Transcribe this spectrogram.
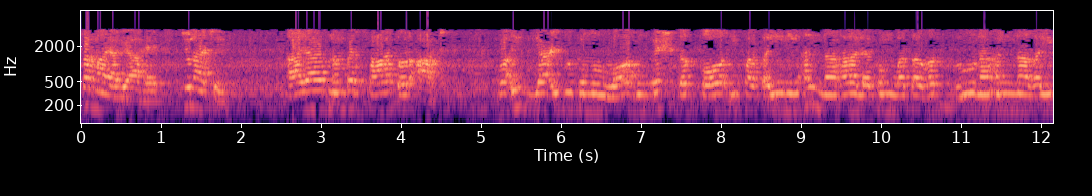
فرمایا گیا ہے۔ چنانچہ آیات نمبر سات اور آٹھ۔ وَإِذْ يَعِدُكُمُ اللَّهُ إِحْدَى الطَّائِفَتَيْنِ أَنَّهَا لَكُمْ وَتَغَضُّونَ أَنَّ غَيْرَ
